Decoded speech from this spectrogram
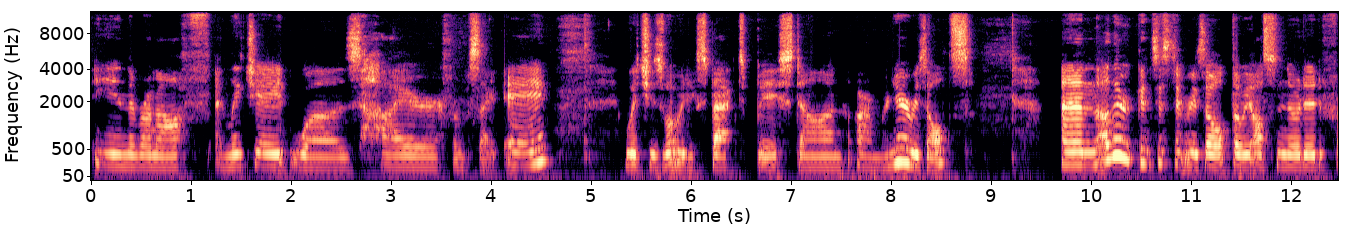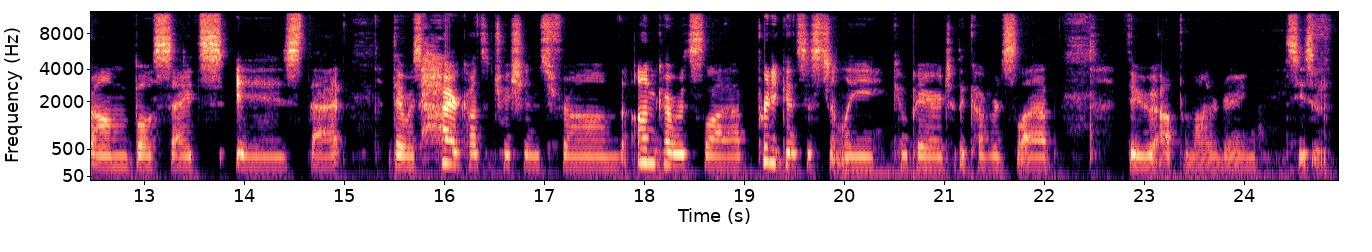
in the runoff and leachate was higher from Site A, which is what we'd expect based on our manure results. And the other consistent result that we also noted from both sites is that there was higher concentrations from the uncovered slab pretty consistently compared to the covered slab throughout the monitoring season.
